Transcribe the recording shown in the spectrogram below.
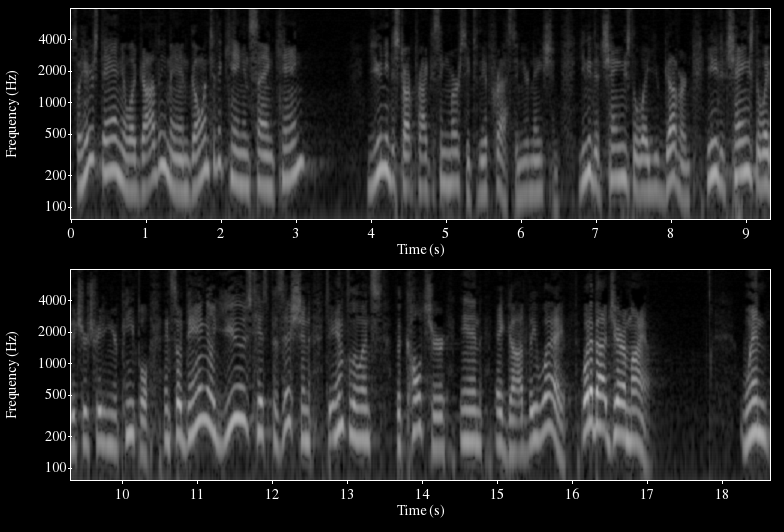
So here's Daniel, a godly man, going to the king and saying, "King, you need to start practicing mercy to the oppressed in your nation. You need to change the way you govern. You need to change the way that you're treating your people. And so Daniel used his position to influence the culture in a godly way. What about Jeremiah? When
